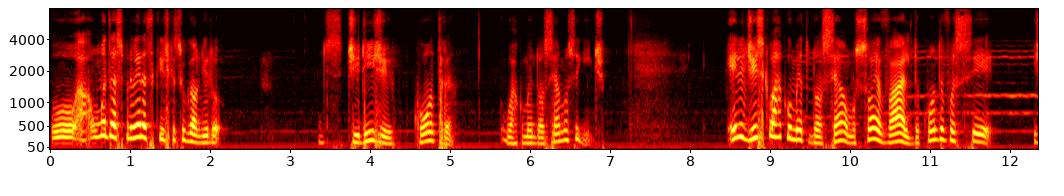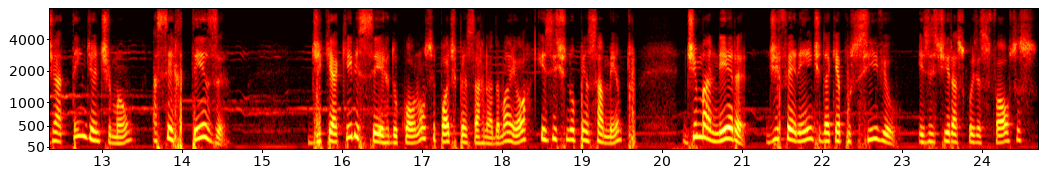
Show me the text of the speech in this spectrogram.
O, uma das primeiras críticas que o Gaunilo dirige contra o argumento do Anselmo é o seguinte. Ele diz que o argumento do Anselmo só é válido quando você já tem de antemão a certeza de que aquele ser do qual não se pode pensar nada maior existe no pensamento de maneira diferente da que é possível existir as coisas falsas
